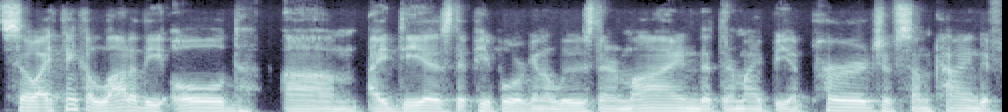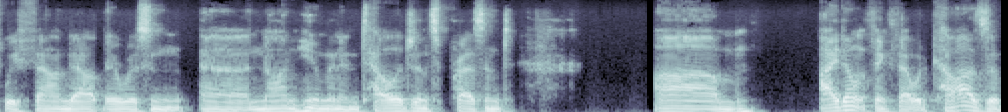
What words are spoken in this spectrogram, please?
So I think a lot of the old um, ideas that people were going to lose their mind, that there might be a purge of some kind if we found out there was a uh, non-human intelligence present. Um, I don't think that would cause a,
